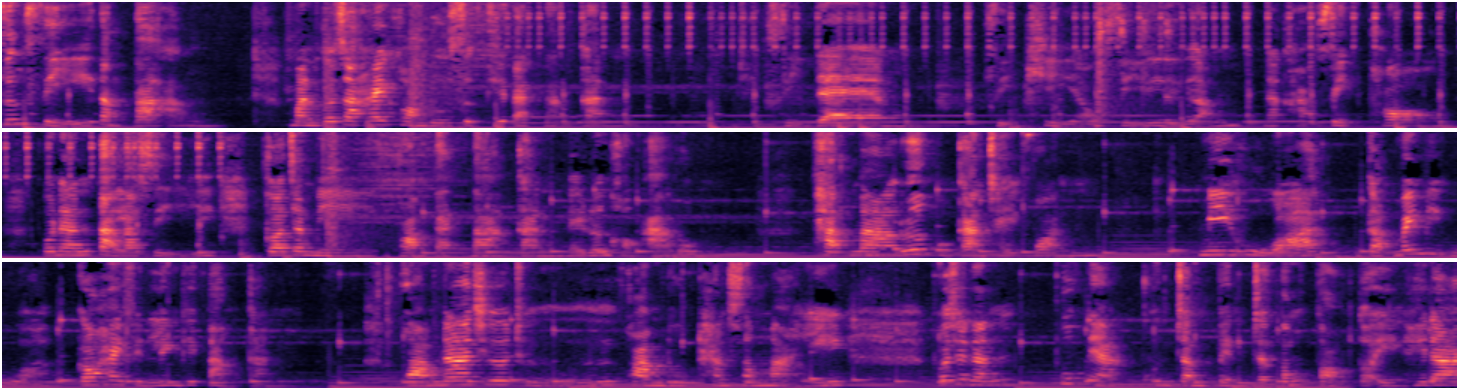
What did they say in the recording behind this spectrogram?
ซึ่งสีต่าง มันก็จะให้ความรู้สึกที่แตกต่างกัน สีแดง สีเขียว สีเหลืองนะคะ สีทอง เพราะนั้นแต่ละสีก็จะมีความแตกต่างกันในเรื่องของอารมณ์ ถัดมาเรื่องของการใช้ฟอนต์มีหัวกับไม่มีหัวก็ให้ฟิลลิ่งที่ต่างกัน ความน่าเชื่อถือ ความดูทันสมัย เพราะฉะนั้นพวกเนี้ยคุณจำเป็นจะต้องตอบตัวเองให้ได้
